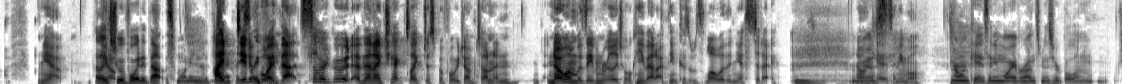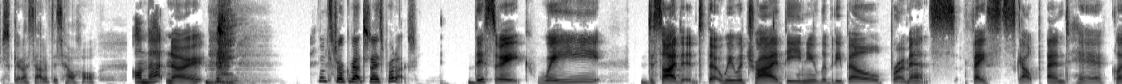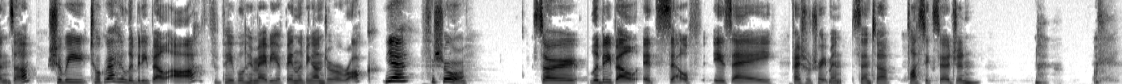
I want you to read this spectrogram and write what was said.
yeah, At least Yep. you avoided that this morning. I Netflix did sleep. avoid that. So good. And then I checked like just before we jumped on, and no one was even really talking about it. I think because it was lower than yesterday. Mm, No one cares anymore. No one cares anymore. Everyone's miserable, and just get us out of this hellhole. On that note, Let's talk about today's product. this week we decided that we would try the new Liberty Belle Bromance face, scalp, and hair cleanser. Should we talk about who Liberty Belle are for people who maybe have been living under a rock? Yeah, for sure. So, Liberty Belle itself is a facial treatment center, plastic surgeon.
